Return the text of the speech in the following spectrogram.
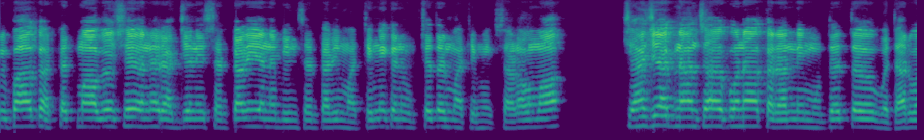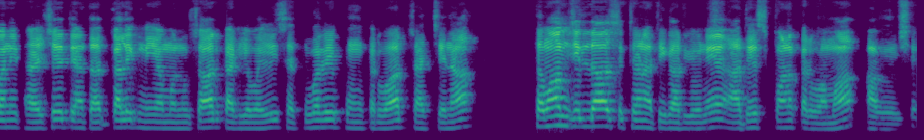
વિભાગ હરકતમાં આવ્યો છે અને રાજ્યની સરકારી અને બિનસરકારી માધ્યમિક અને ઉચ્ચતર માધ્યમિક શાળાઓમાં જ્યાં જ્યાં જ્ઞાન સહાયકોના કરારની મુદત વધારવાની થાય છે, ત્યાં તાત્કાલિક નિયમ અનુસાર કાર્યવાહી સત્વરે પૂર્ણ કરવા રાજ્યના તમામ જિલ્લા શિક્ષણ અધિકારીઓને આદેશ પણ કરવામાં આવ્યો છે.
